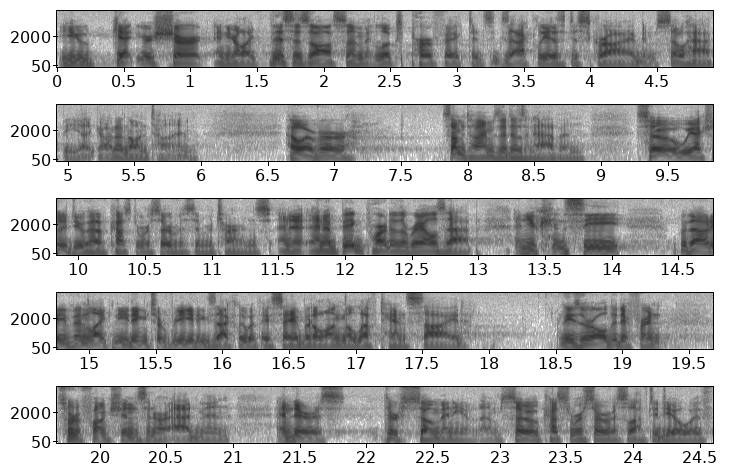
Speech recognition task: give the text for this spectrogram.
You get your shirt and you're like, this is awesome, it looks perfect, it's exactly as described, I'm so happy, I got it on time. However, sometimes it doesn't happen. So we actually do have customer service and returns. And a, and a big part of the Rails app, and you can see without even like needing to read exactly what they say, but along the left-hand side, these are all the different sort of functions in our admin. And there's there's so many of them. So customer service will have to deal with,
